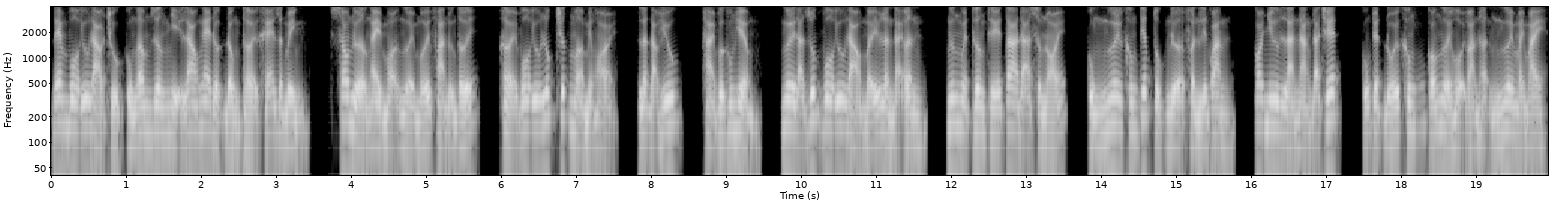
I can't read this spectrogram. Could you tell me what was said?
đem vô ưu đảo chủ cùng âm dương nhị lao nghe được đồng thời khẽ giật mình. Sau nửa ngày mọi người mới phản ứng tới, khởi vô ưu lúc trước mở miệng hỏi, lật đạo hữu, hải vực hung hiểm, ngươi đã giúp vô ưu đảo mấy lần đại ân, ngưng nguyệt thương thế ta đã sớm nói, cùng ngươi không tiếp tục nửa phần liên quan, coi như là nàng đã chết, cũng tuyệt đối không có người hội oán hận ngươi mảy may.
